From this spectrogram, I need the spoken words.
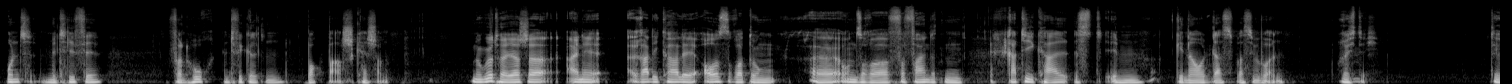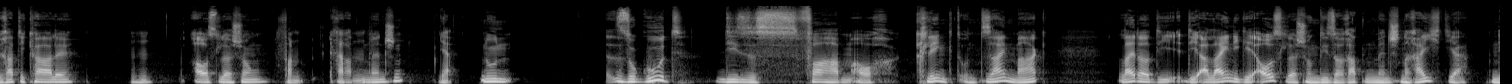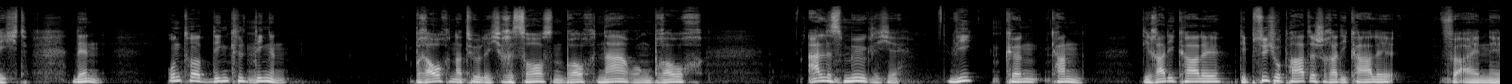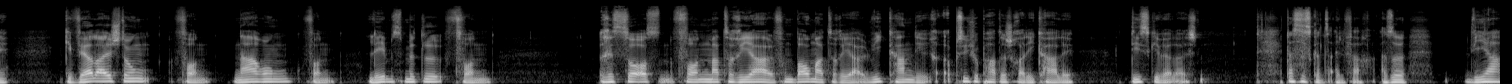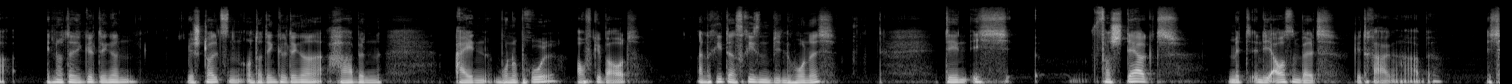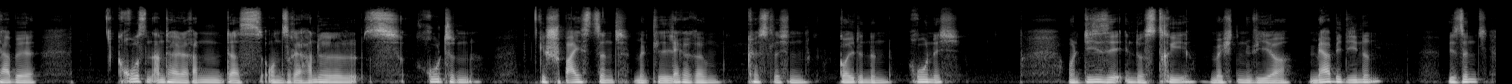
und mithilfe von hochentwickelten Bockbarschkeschern. Nun gut, Herr Jascha, eine radikale Ausrottung äh, unserer verfeindeten. Radikal ist im genau das, was wir wollen. Richtig. Die radikale Mhm. Auslöschung Von Ratten. Rattenmenschen. Ja. Nun, so gut dieses Vorhaben auch klingt und sein mag, leider die, die alleinige Auslöschung dieser Rattenmenschen reicht ja nicht. Denn unter Dinkeldingen braucht natürlich Ressourcen, braucht Nahrung, braucht alles Mögliche. Wie können, kann die radikale, die psychopathisch radikale für eine Gewährleistung von Nahrung, von Lebensmittel, von Ressourcen, von Material, vom Baumaterial, wie kann die psychopathisch radikale dies gewährleisten? Das ist ganz einfach. Also wir in Unterdinkeldingen, wir stolzen Unterdinkeldinger haben ein Monopol aufgebaut an Ritas Riesenbienenhonig, den ich verstärkt mit in die Außenwelt getragen habe. Ich habe großen Anteil daran, dass unsere Handelsrouten gespeist sind mit leckerem, köstlichen, goldenen Honig. Und diese Industrie möchten wir mehr bedienen. Wir sind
